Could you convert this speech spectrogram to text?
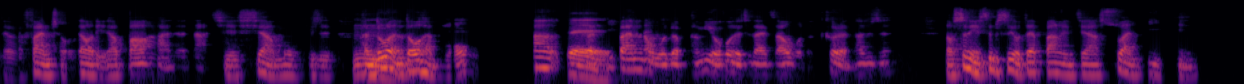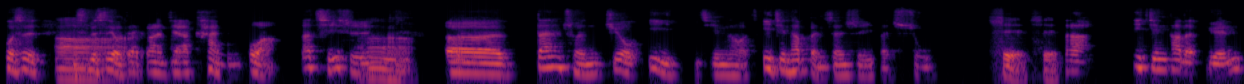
的范畴到底它包含了哪些项目，其实很多人嗯。都很模糊。那很一对般呢，我的朋友或者是来找我的客人，他就是老师，你是不是有在帮人家算易经，或是你是不是有在啊帮人家看卦？那其实，啊呃，单纯就易经哦，易经它本身是一本书，是是。那易经它的源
